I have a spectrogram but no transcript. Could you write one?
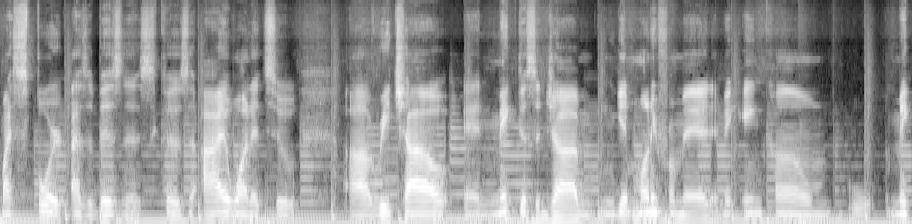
my sport as a business because I wanted to uh, reach out and make this a job and get money from it and make income, make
